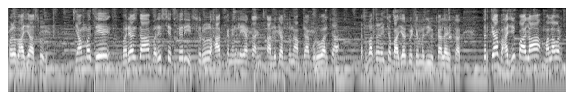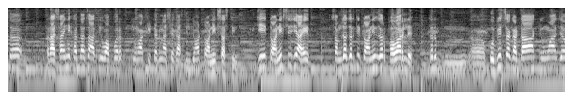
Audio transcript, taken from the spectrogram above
फळभाज्या असो यामध्ये बऱ्याचदा बरेच शेतकरी शिरोळ हातकणंगले या टा तालुक्यातून आपल्या गुरुवारच्या कसबा तळ्याच्या बाजारपेठेमध्ये विकायला येतात. तर त्या भाजीपाला मला वाटतं रासायनिक खताचा अतिवापर किंवा कीटकनाशक असतील किंवा टॉनिक्स असतील जी टॉनिक्स जे आहेत समजा जर ती टॉनिक जर फवारले तर कोबीजचा गड्डा किंवा जो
